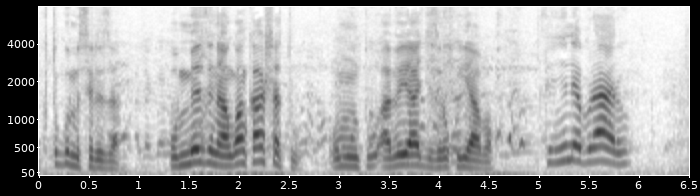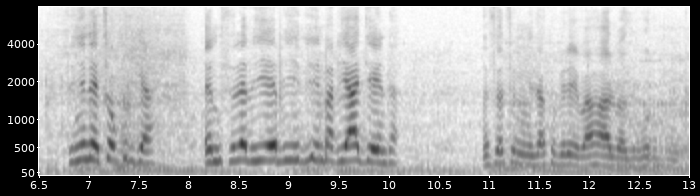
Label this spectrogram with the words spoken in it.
kutugumisereza umeze nangwa nkashatu umuntu abe yagize ro kuyabaho tinyine buraro tinyine cyo kurya emisire by'ibihimba byagenda nose tunumija kubireba harbaza uburuguko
